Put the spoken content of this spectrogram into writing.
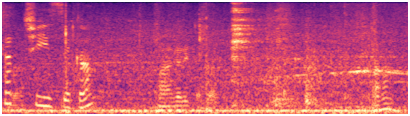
Margarita cheeseka. Margarita. Uh -huh.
